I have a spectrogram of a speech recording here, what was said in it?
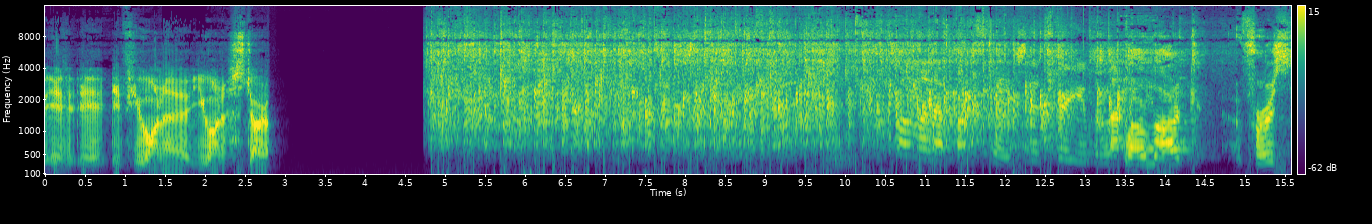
if, if you wanna you wanna start. First,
